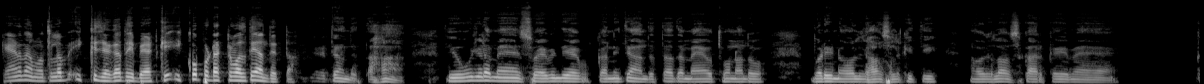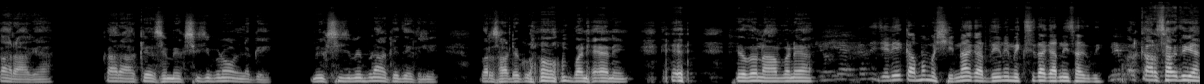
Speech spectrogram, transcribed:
ਕਹਿਣ ਦਾ ਮਤਲਬ ਇੱਕ ਜਗ੍ਹਾ ਤੇ ਬੈਠ ਕੇ ਇੱਕੋ ਪ੍ਰੋਡਕਟ ਵੱਲ ਧਿਆਨ ਦਿੱਤਾ। ਧਿਆਨ ਦਿੱਤਾ ਹਾਂ। ਤੇ ਉਹ ਜਿਹੜਾ ਮੈਂ ਸੋਇਆਬੀਨ ਦੇ ਕਰਨੀ ਧਿਆਨ ਦਿੱਤਾ ਤਾਂ ਮੈਂ ਉੱਥੋਂ ਉਹਨਾਂ ਤੋਂ ਬੜੀ ਨੌਲੇਜ ਹਾਸਲ ਕੀਤੀ। ਨੌਲੇਜ ਹਾਸਲ ਕਰਕੇ ਮੈਂ ਘਰ ਆ ਗਿਆ। ਘਰ ਆ ਕੇ ਅਸੀਂ ਮਿਕਸੀ 'ਚ ਬਣਾਉਣ ਲੱਗੇ। ਮਿਕਸੀ 'ਚ ਵੀ ਬਣਾ ਕੇ ਦੇਖ ਲਈ ਪਰ ਸਾਡੇ ਕੋਲੋਂ ਬਣਿਆ ਨਹੀਂ। ਜਦੋਂ ਨਾ ਬਣਿਆ। ਕਿਉਂਕਿ ਅੰਕਲ ਜੀ ਜਿਹੜੇ ਕੰਮ ਮਸ਼ੀਨਾਂ ਕਰਦੀਆਂ ਨੇ ਮਿਕਸੀ ਤਾਂ ਕਰ ਨਹੀਂ ਸਕਦੀ। ਨਹੀਂ ਪਰ ਕਰ ਸਕਦੀ ਆ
